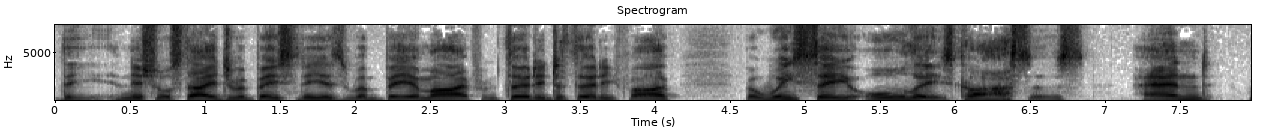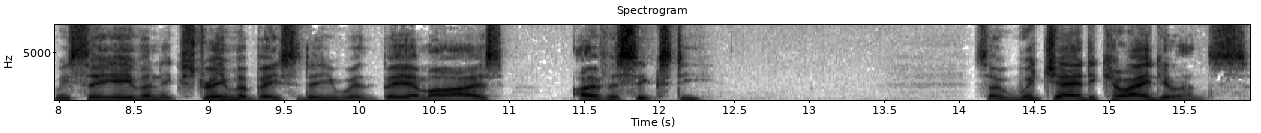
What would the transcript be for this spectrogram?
the initial stage of obesity is a BMI from 30 to 35, but we see all these classes and we see even extreme obesity with BMIs over 60. So, which anticoagulants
